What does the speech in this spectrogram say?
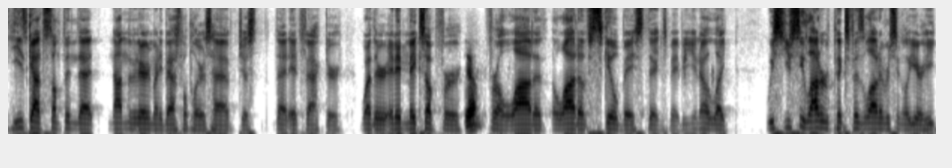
he's got something that not very many basketball players have, just that it factor. Whether and it makes up for Yeah. for a lot of a lot of skill based things. Maybe you know, like we you see lottery picks fizzle out every single year. He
